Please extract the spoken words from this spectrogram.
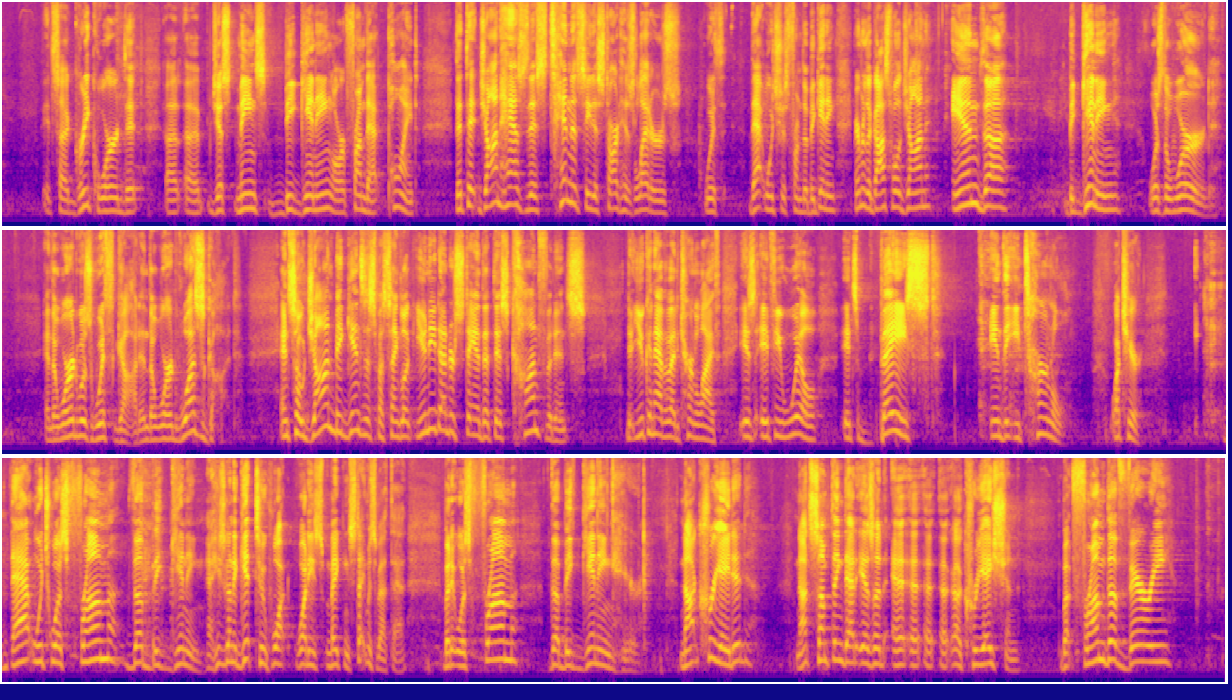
it's a Greek word that uh, uh, just means beginning or from that point that, that John has this tendency to start his letters with that which is from the beginning. Remember the Gospel of John? In the beginning was the Word, and the Word was with God, and the Word was God. And so John begins this by saying, Look, you need to understand that this confidence that you can have about eternal life is, if you will, it's based in the eternal. Watch here that which was from the beginning. Now, he's going to get to what, what he's making statements about that, but it was from the beginning here. Not created, not something that is a, a, a, a creation, but from the very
